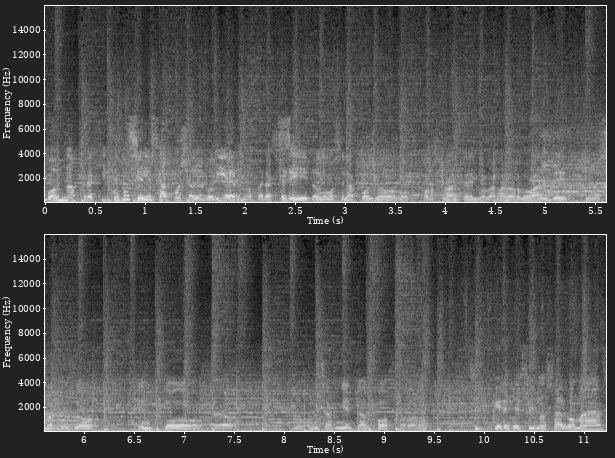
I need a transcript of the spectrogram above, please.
vos nos trajiste, vos Sí. tenés apoyo del gobierno para hacer Sí, esto. tenemos el apoyo, por suerte, del gobernador Dualde, que nos apoyó en todo eh, lo concerniente al fósforo, ¿no? Si querés decirnos algo más,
